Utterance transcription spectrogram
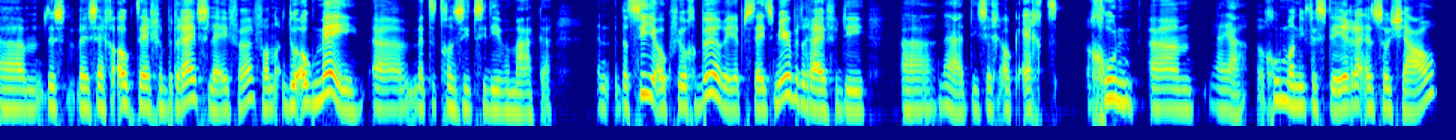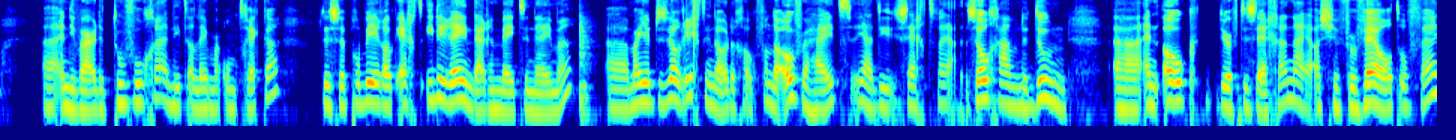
Um, dus wij zeggen ook tegen bedrijfsleven van doe ook mee uh, met de transitie die we maken. En dat zie je ook veel gebeuren. Je hebt steeds meer bedrijven die, uh, nou ja, die zich ook echt groen, um, ja, groen manifesteren en sociaal. Uh, en die waarde toevoegen en niet alleen maar onttrekken. Dus we proberen ook echt iedereen daarin mee te nemen. Maar je hebt dus wel richting nodig, ook van de overheid, ja, die zegt van ja, zo gaan we het doen. Uh, en ook durft te zeggen, nou ja, als je vervuilt of hè,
